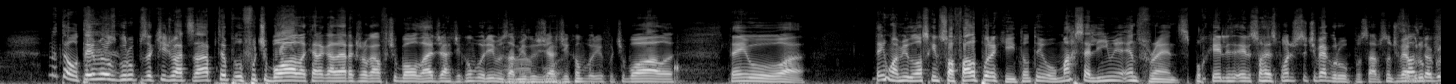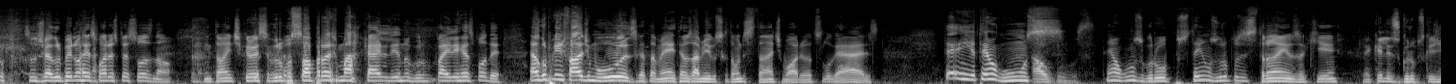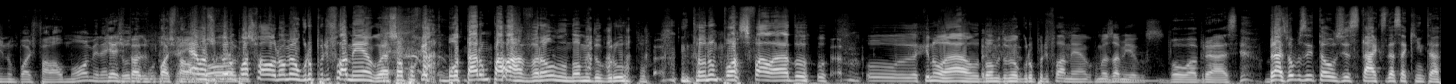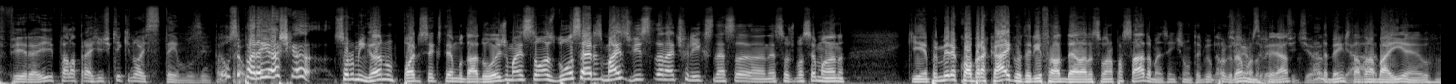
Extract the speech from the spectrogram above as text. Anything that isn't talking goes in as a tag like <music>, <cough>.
Então, tem meus grupos aqui de WhatsApp, tem o Futebol, aquela galera que jogava futebol lá de Jardim Camburi, meus Ah, amigos de boa. Jardim Camburi, Futebol. Tem o, ó... Tem um amigo nosso que a gente só fala por aqui, então tem o Marcelinho and Friends, porque ele, ele só responde se tiver grupo, sabe? Se não tiver, Só grupo, grupo. se não tiver grupo, ele não responde as pessoas, não. Então a gente criou esse grupo só pra <laughs> marcar ele ali no grupo pra ele responder. É um grupo que a gente fala de música também, tem uns amigos que estão distantes, moram em outros lugares. Tem, tem alguns. Alguns. Tem alguns grupos, tem uns grupos estranhos aqui. Tem aqueles grupos que a gente não pode falar o nome, né? Que a gente todo pode- mundo pode tem. falar É, mas o que eu não posso falar o nome é um grupo de Flamengo. É só porque <laughs> botaram um palavrão no nome do grupo. <laughs> Então eu não posso falar do, o- aqui no ar o nome do meu grupo de Flamengo com meus amigos. Boa, Braz. Braz, vamos então aos destaques dessa quinta-feira aí. Fala pra gente o que, que nós temos, então. Eu separei, acho que, se eu não me engano, pode ser que tenha mudado hoje, mas são as duas séries mais vistas da Netflix nessa, nessa última semana. Que a primeira é Cobra Kai, que eu teria falado dela na semana passada, mas a gente não teve o Não, programa no feriado. Ainda bem, a gente tava na. Bahia. eu-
